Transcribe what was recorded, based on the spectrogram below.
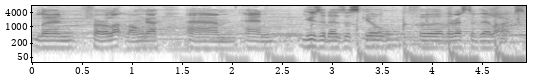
learn for a lot longer um, and use it as a skill for the rest of their lives.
